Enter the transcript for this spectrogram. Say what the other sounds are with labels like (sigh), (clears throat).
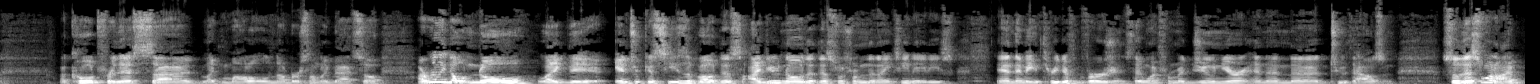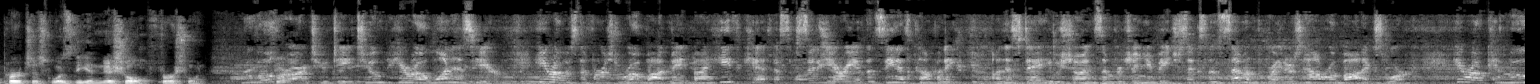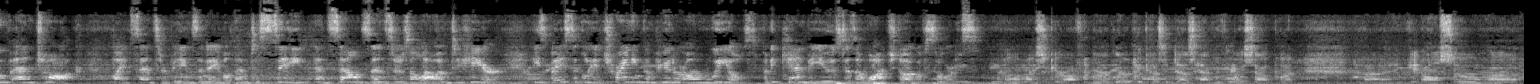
a code for this, uh, like model number, something like that. So I really don't know, like, the intricacies about this. I do know that this was from the 1980s, and they made three different versions. They went from a junior and then the 2000. So this one I purchased was the initial first one. For R2-D2, Hero 1 is here. Hero is the first robot made by Heathkit, a subsidiary of the Zenith Company. On this day, he was showing some Virginia Beach 6th and 7th graders how robotics work. Hero can move and talk. Light sensor beams enable him to see, and sound sensors allow him to hear. He's basically a training computer on wheels, but he can be used as a watchdog of sorts. uh, might scare off a burglar because it does have a voice output. Uh, it also uh,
